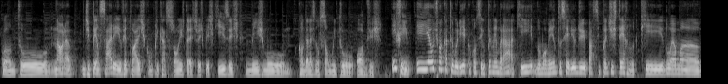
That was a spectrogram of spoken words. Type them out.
quanto na hora de pensar em eventuais complicações das suas pesquisas, mesmo quando elas não são muito óbvias. Enfim, e a última categoria que eu consigo lembrar aqui no momento seria o de participante externo, que não é uma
